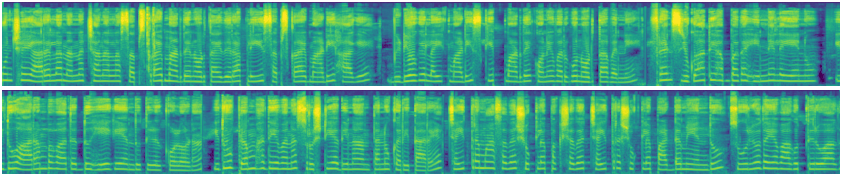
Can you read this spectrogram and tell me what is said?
ಮುಂಚೆ ಯಾರೆಲ್ಲ ನನ್ನ ಚಾನಲ್ನ ಸಬ್ಸ್ಕ್ರೈಬ್ ಮಾಡದೆ ನೋಡ್ತಾ ಇದ್ದೀರಾ ಪ್ಲೀಸ್ ಸಬ್ಸ್ಕ್ರೈಬ್ ಮಾಡಿ. ಹಾಗೆ ವಿಡಿಯೋಗೆ ಲೈಕ್ ಮಾಡಿ ಸ್ಕಿಪ್ ಮಾಡದೆ ಕೊನೆವರೆಗೂ ನೋಡ್ತಾ ಬನ್ನಿ. ಫ್ರೆಂಡ್ಸ್ ಯುಗಾದಿ ಹಬ್ಬದ ಹಿನ್ನೆಲೆ ಏನು? ಇದು ಆರಂಭವಾದದ್ದು ಹೇಗೆ ಎಂದು ತಿಳಿದುಕೊಳ್ಳೋಣ ಇದು ಬ್ರಹ್ಮದೇವನ ಸೃಷ್ಟಿಯ ದಿನ ಅಂತಾನೂ ಕರೀತಾರೆ. ಚೈತ್ರ ಮಾಸದ ಶುಕ್ಲ ಪಕ್ಷದ ಚೈತ್ರ ಶುಕ್ಲ ಪಾಡ್ಯಮಿ ಎಂದು ಸೂರ್ಯೋದಯವಾಗುತ್ತಿರುವಾಗ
